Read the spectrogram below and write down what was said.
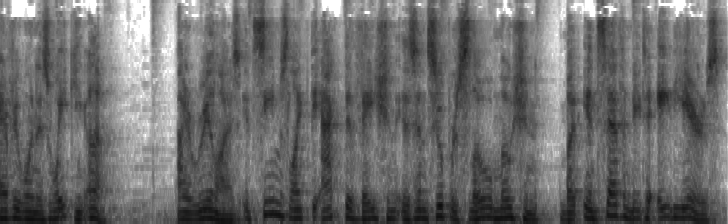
Everyone is waking up. I realize it seems like the activation is in super slow motion, but in 70 to 80 years,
